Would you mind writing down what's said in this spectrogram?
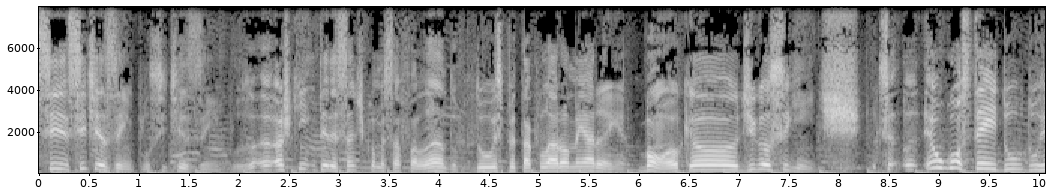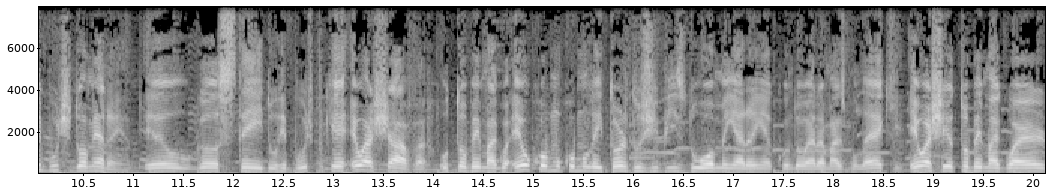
ci- cite exemplos, cite exemplos. Eu acho que é interessante começar falando do espetacular Homem-Aranha. Bom, o que eu digo é o seguinte. Eu gostei do, do reboot do Homem-Aranha. Eu gostei do reboot porque eu achava o Tobey Maguire... Eu, como, como leitor dos gibis do Homem-Aranha quando eu era mais moleque, eu achei o Tobey Maguire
